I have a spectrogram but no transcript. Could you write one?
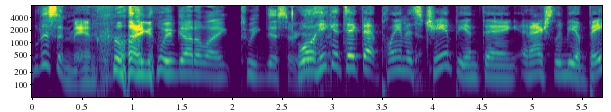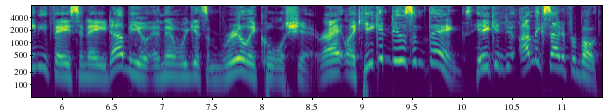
listen, man, like we've got to like tweak this or Well, he could take that Planets Champion thing and actually be a babyface in AEW, and then we get some really cool shit, right? Like he could do some things. He could do. I'm excited for both.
